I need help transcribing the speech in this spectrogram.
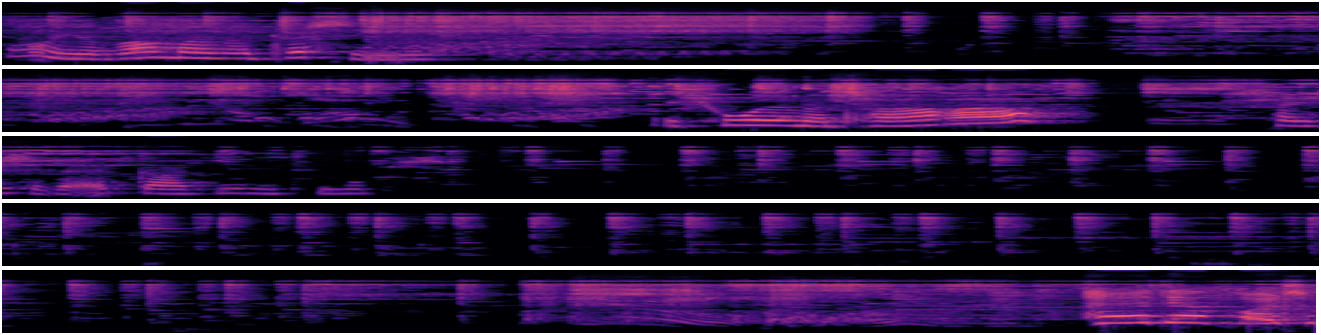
Oh, hier war mal eine Jessie. Ich hole eine Tara. Scheiße, der Edgar hat. Hä, der wollte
